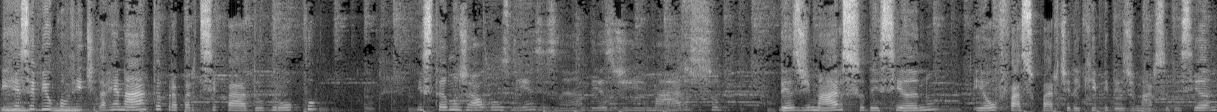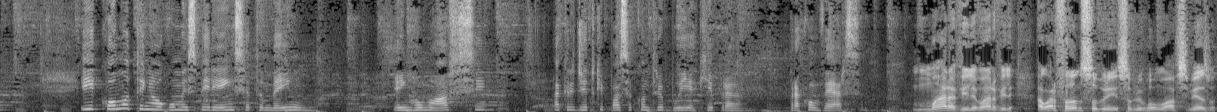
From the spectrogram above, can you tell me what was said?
E uhum. recebi o convite da Renata para participar do grupo. Estamos já há alguns meses, né, desde março desde março desse ano. Eu faço parte da equipe desde março desse ano. E como tenho alguma experiência também em home office, acredito que possa contribuir aqui para a conversa. Maravilha, maravilha. Agora falando sobre, sobre o home office mesmo,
